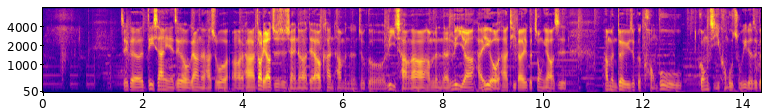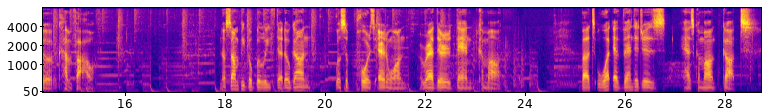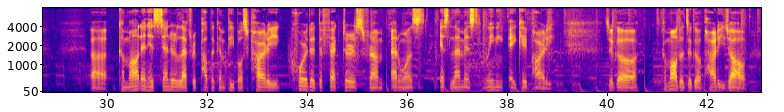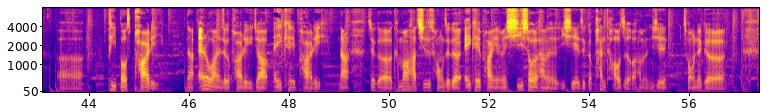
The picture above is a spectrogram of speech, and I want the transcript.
这个第三名的这个，我刚刚呢，他说，呃，他到底要支持谁呢？得要看他们的这个立场啊，他们的能力啊，还有他提到一个重要是，他们对于这个恐怖攻击、恐怖主义的这个看法哦。Now some people believe that Erdogan will support Erdogan rather than Kemal. But what advantages has Kemal got? Uh, Kemal and his center-left Republican People's Party courted defectors from Erdogan's Islamist-leaning AK Party. 这个 Kemal 的这个 party 叫呃 People's Party，那 Erdogan 的这个 party 叫 AK Party。 那这个 Kemal 他其实从这个 AK Party 里面吸收了他们一些这个叛逃者，他们一些从那个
